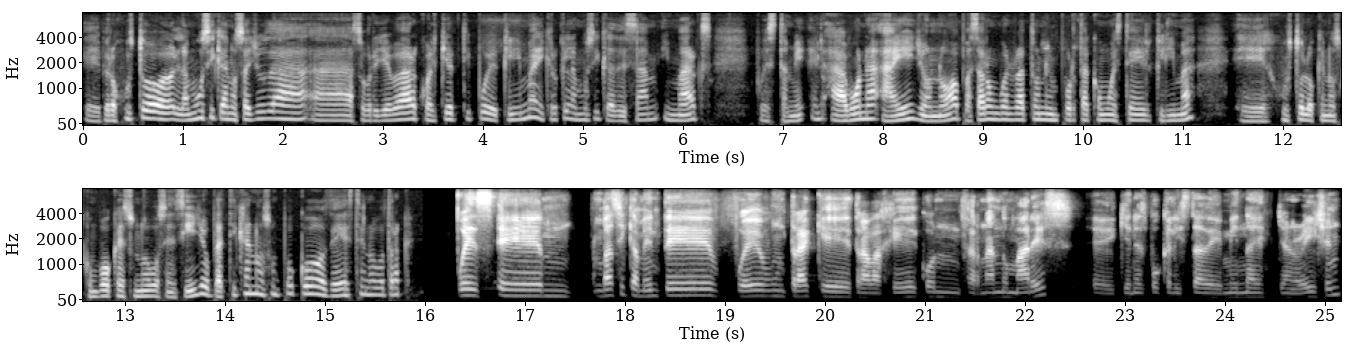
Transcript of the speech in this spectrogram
Eh, pero justo la música nos ayuda a sobrellevar cualquier tipo de clima y creo que la música de Sam y Marx pues también abona a ello, ¿no? A pasar un buen rato, no importa cómo esté el clima. Eh, justo lo que nos convoca es un nuevo sencillo. Platícanos un poco de este nuevo track. Pues em, básicamente fue un track que trabajé con Fernando Mares, eh, quien es vocalista de Midnight Generation.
